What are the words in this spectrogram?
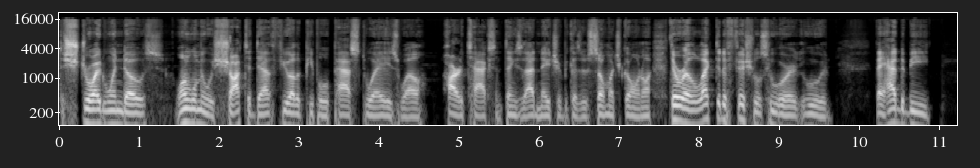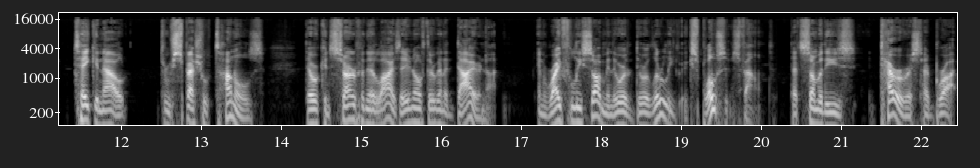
destroyed windows. One woman was shot to death, a few other people who passed away as well heart attacks and things of that nature because there was so much going on. There were elected officials who were who were they had to be taken out through special tunnels. They were concerned for their lives. They didn't know if they were going to die or not, and rightfully so. I mean, there were there were literally explosives found that some of these terrorists had brought.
